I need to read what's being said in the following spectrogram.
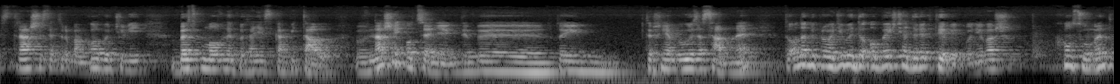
straszy sektor bankowy, czyli bezumowne korzystanie z kapitału. W naszej ocenie, gdyby tutaj roszczenia były zasadne, to one by prowadziły do obejścia dyrektywy, ponieważ konsument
